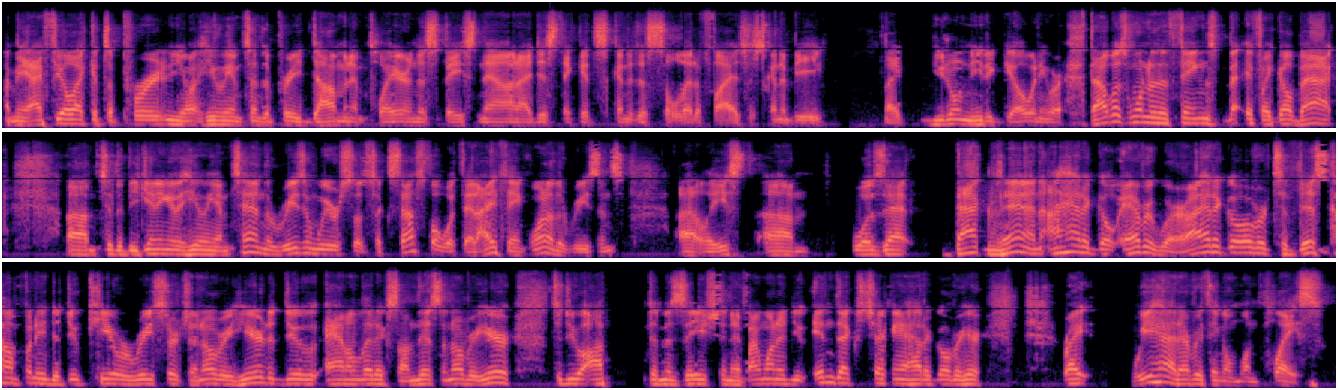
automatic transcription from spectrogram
I mean, I feel like it's a pretty, you know, Helium 10's a pretty dominant player in the space now, and I just think it's going to just solidify. It's just going to be like you don't need to go anywhere. That was one of the things. If I go back um, to the beginning of the Helium 10, the reason we were so successful with it, I think, one of the reasons, at least, um, was that back then I had to go everywhere. I had to go over to this company to do keyword research, and over here to do analytics on this, and over here to do optimization. If I want to do index checking, I had to go over here. Right? We had everything in one place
